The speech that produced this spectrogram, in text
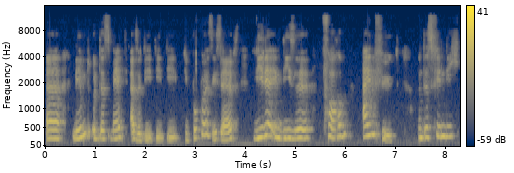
äh, nimmt und das Mädchen, also die, die, die, die Puppe, sich selbst, wieder in diese Form einfügt. Und das finde ich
